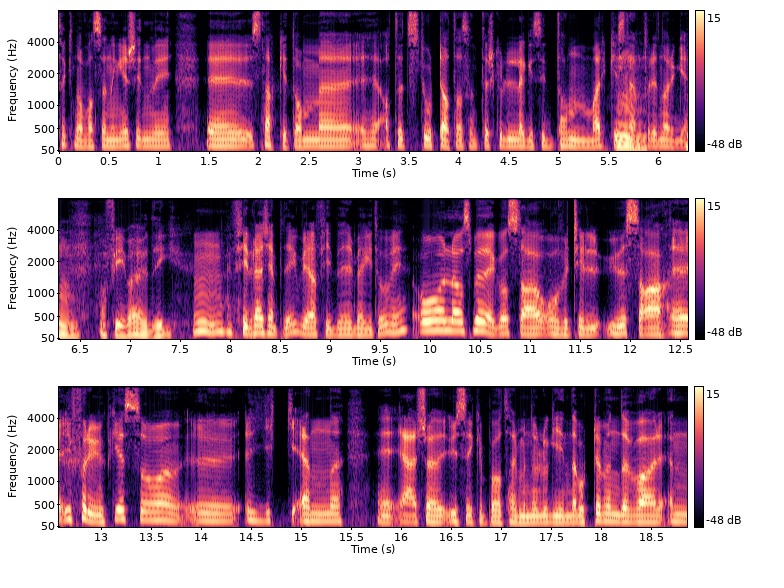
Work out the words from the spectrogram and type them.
Teknova-sendinger siden vi eh, snakket om eh, at et stort datasenter skulle legges i Danmark istedenfor i Norge. Mm. Og fiber er jo digg. Mm, fiber er kjempedigg. Vi har fiber begge to, vi. Og la oss bevege oss da over til USA. Eh, I forrige uke så gikk en Jeg er så usikker på terminologien der borte, men det var en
